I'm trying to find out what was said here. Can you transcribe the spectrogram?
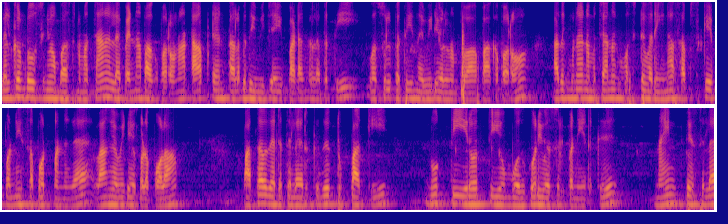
வெல்கம் டு சினிமா பாஸ் நம்ம சேனலில் இப்போ என்ன பார்க்க போகிறோம்னா டாப் டென் தளபதி விஜய் படங்களை பற்றி வசூல் பற்றி இந்த வீடியோவில் நம்ம பா பார்க்க போகிறோம் அதுக்கு முன்னாடி நம்ம சேனலுக்கு ஃபஸ்ட்டு வரீங்கன்னா சப்ஸ்கிரைப் பண்ணி சப்போர்ட் பண்ணுங்கள் வாங்க வீடியோக்குள்ளே போகலாம் பத்தாவது இடத்துல இருக்குது துப்பாக்கி. நூற்றி இருபத்தி ஒம்பது கோடி வசூல் பண்ணியிருக்கு. நைன்த் பேஸில்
